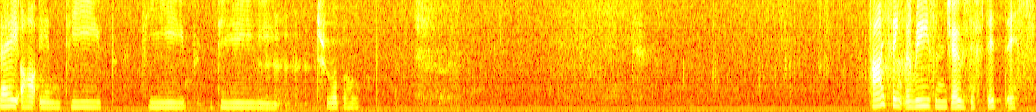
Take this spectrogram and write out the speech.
They are in deep, deep, deep trouble. I think the reason Joseph did this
